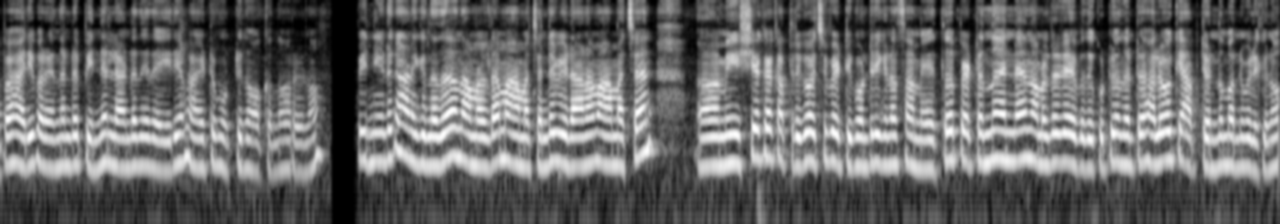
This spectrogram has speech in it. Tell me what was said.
അപ്പോൾ ഹരി പറയുന്നുണ്ട് പിന്നല്ലാണ്ട് നീ ധൈര്യമായിട്ട് മുട്ടി നോക്കുന്നു പറയണു. പിന്നീട് കാണിക്കുന്നത് നമ്മളുടെ മാമച്ചന്റെ വീടാണ്. മാമച്ചൻ മീശയൊക്കെ കത്രിക വെച്ച് വെട്ടിക്കൊണ്ടിരിക്കുന്ന സമയത്ത് പെട്ടെന്ന് തന്നെ നമ്മളുടെ രേവതിക്കുട്ടി വന്നിട്ട് ഹലോ ക്യാപ്റ്റൻ എന്ന് പറഞ്ഞ് വിളിക്കുന്നു.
